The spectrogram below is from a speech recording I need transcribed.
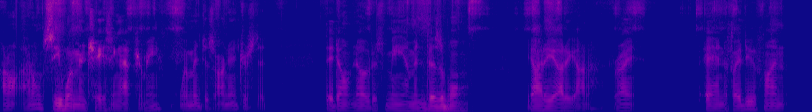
I don't I don't see women chasing after me. Women just aren't interested. They don't notice me. I'm invisible. Yada yada yada. Right. And if I do find,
